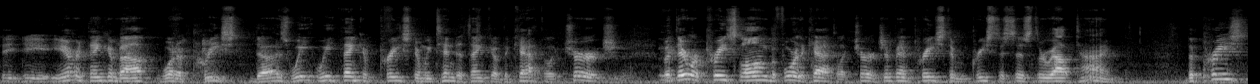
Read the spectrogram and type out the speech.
Do, do you, you, ever think about what a priest does? We, we think of priest and we tend to think of the Catholic Church, but there were priests long before the Catholic Church. There have been priests and priestesses throughout time. The priest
